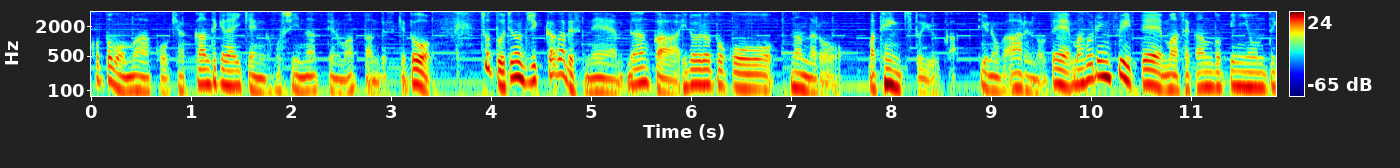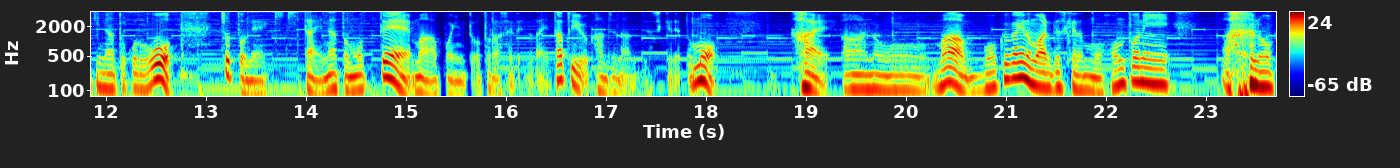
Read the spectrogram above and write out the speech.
こともまあ、こう、客観的な意見が欲しいなっていうのもあったんですけど、ちょっとうちの実家がですね、なんかいろいろとこう、なんだろう、まあ、天気というかっていうのがあるので、まあ、それについて、まあ、セカンドオピニオン的なところをちょっとね、聞きたいなと思って、まあ、ポイントを取らせていただいたという感じなんですけれども、はい。あのまあ、僕が言うのもあれですけども、本当に、あの、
